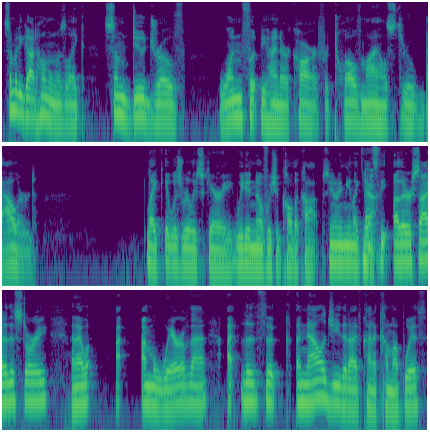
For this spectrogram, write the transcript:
somebody got home and was like, some dude drove one foot behind our car for 12 miles through Ballard. Like it was really scary. We didn't know if we should call the cops. You know what I mean? Like that's Yeah. the other side of this story, and I, I I'm aware of that. I, the the analogy that I've kind of come up with,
